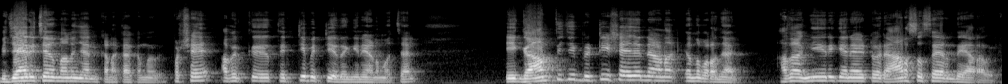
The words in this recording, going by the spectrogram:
വിചാരിച്ചതെന്നാണ് ഞാൻ കണക്കാക്കുന്നത്. പക്ഷേ അവർക്ക് തെറ്റുപറ്റിയത് എങ്ങനെയാണെന്ന് വെച്ചാൽ ഈ ഗാന്ധിജി ബ്രിട്ടീഷ് ഏജന്റാണ് എന്ന് പറഞ്ഞാൽ അത് അംഗീകരിക്കാനായിട്ട് ഒരു ആർ എസ് എസ്കാരൻ തയ്യാറാവില്ല.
